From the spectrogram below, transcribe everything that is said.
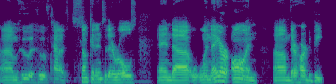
um, who who have kind of sunken into their roles, and uh, when they are on, um, they're hard to beat.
